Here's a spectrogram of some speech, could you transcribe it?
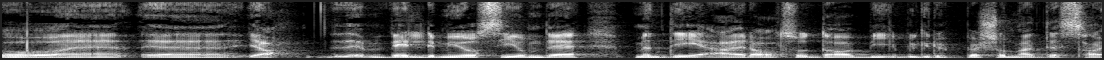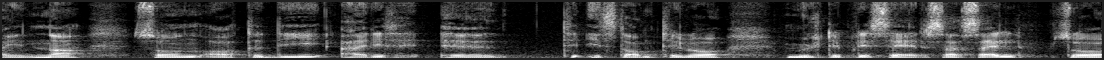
Og eh, ja, det er veldig mye å si om det, men det er altså da bibelgrupper som er designa sånn at de er eh, i stand til å multiplisere seg selv. Så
